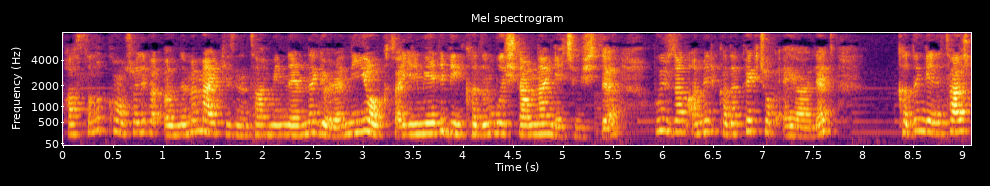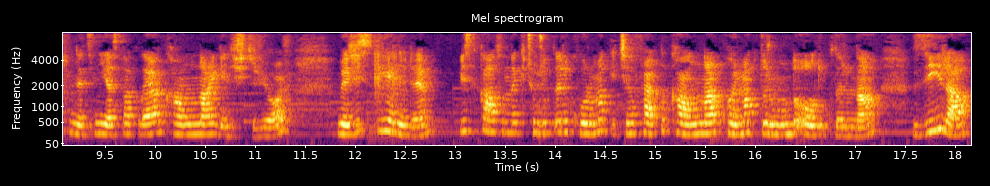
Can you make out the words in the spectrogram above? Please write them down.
Hastalık Kontrolü ve Önleme Merkezi'nin tahminlerine göre New York'ta 27 bin kadın bu işlemden geçmişti. Bu yüzden Amerika'da pek çok eyalet kadın genital sünnetini yasaklayan kanunlar geliştiriyor. Meclis üyeleri risk altındaki çocukları korumak için farklı kanunlar koymak durumunda olduklarına, zira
